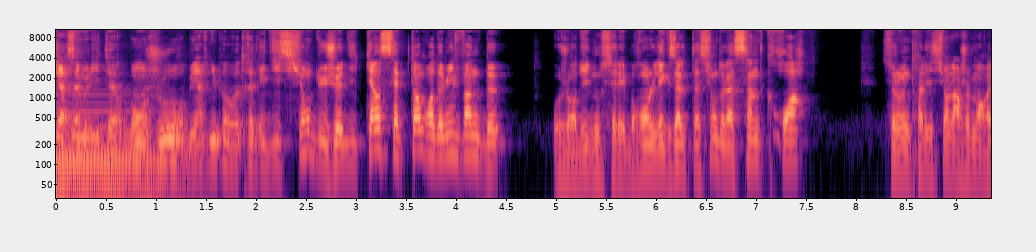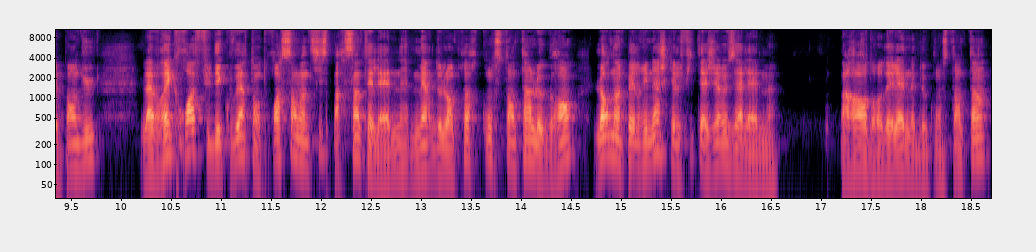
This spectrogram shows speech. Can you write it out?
Chers amis bonjour, bienvenue pour votre édition du jeudi 15 septembre 2022. Aujourd'hui, nous célébrons l'exaltation de la Sainte Croix. Selon une tradition largement répandue, la vraie croix fut découverte en 326 par Sainte Hélène, mère de l'empereur Constantin le Grand, lors d'un pèlerinage qu'elle fit à Jérusalem. Par ordre d'Hélène et de Constantin,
